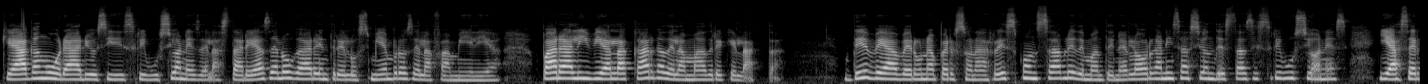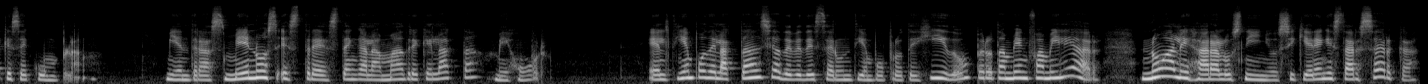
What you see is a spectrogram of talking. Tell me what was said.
que hagan horarios y distribuciones de las tareas del hogar entre los miembros de la familia para aliviar la carga de la madre que lacta. Debe haber una persona responsable de mantener la organización de estas distribuciones y hacer que se cumplan. Mientras menos estrés tenga la madre que lacta, mejor. El tiempo de lactancia debe de ser un tiempo protegido, pero también familiar. No alejar a los niños si quieren estar cerca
